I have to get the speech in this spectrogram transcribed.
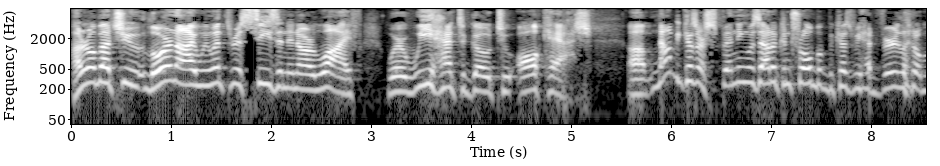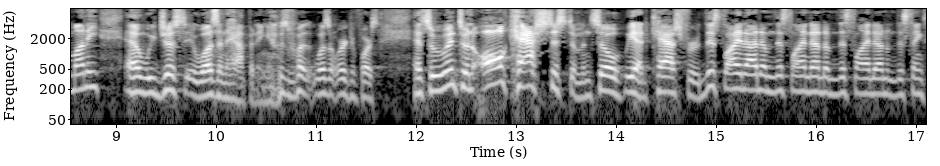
I don't know about you. Laura and I, we went through a season in our life where we had to go to all cash. Um, not because our spending was out of control, but because we had very little money and we just, it wasn't happening. It, was, it wasn't working for us. And so we went to an all cash system. And so we had cash for this line item, this line item, this line item, this things.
